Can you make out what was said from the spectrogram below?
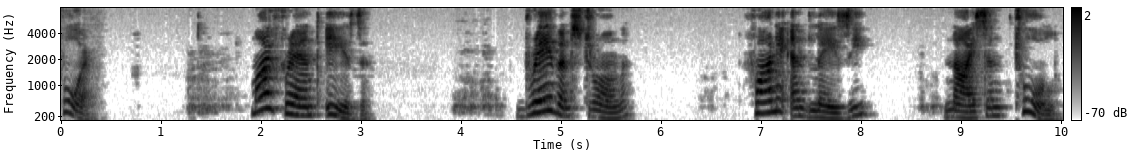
4. My friend is brave and strong, funny and lazy, nice and tall.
